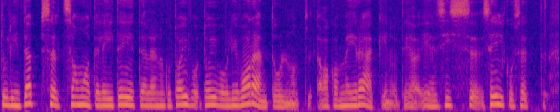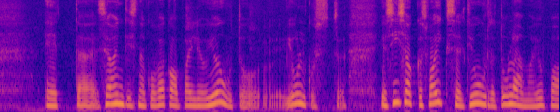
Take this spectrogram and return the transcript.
tulin täpselt samadele ideedele nagu Toivo, Toivo oli varem tulnud, aga me ei rääkinud ja, ja siis selgus, et et äh, see andis nagu väga palju jõudu, julgust ja siis hakkas vaikselt juurde tulema juba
